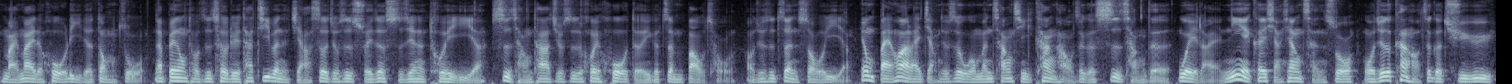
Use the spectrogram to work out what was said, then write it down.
买卖的获利的动作。那被动投资策略它基本的假设就是随着时间的推移啊，市场它就是会获得一个正报酬哦，就是正收益啊。用白话来讲就是我们长期看好这个市场的未来，你也可以想象成说，我就是看好这个区域。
